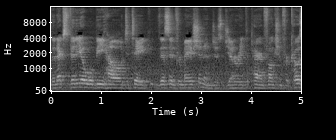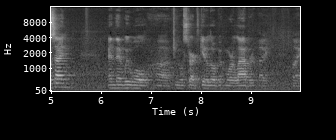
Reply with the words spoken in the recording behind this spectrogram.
the next video will be how to take this information and just generate the parent function for cosine. And then we will, uh, we will start to get a little bit more elaborate by, by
